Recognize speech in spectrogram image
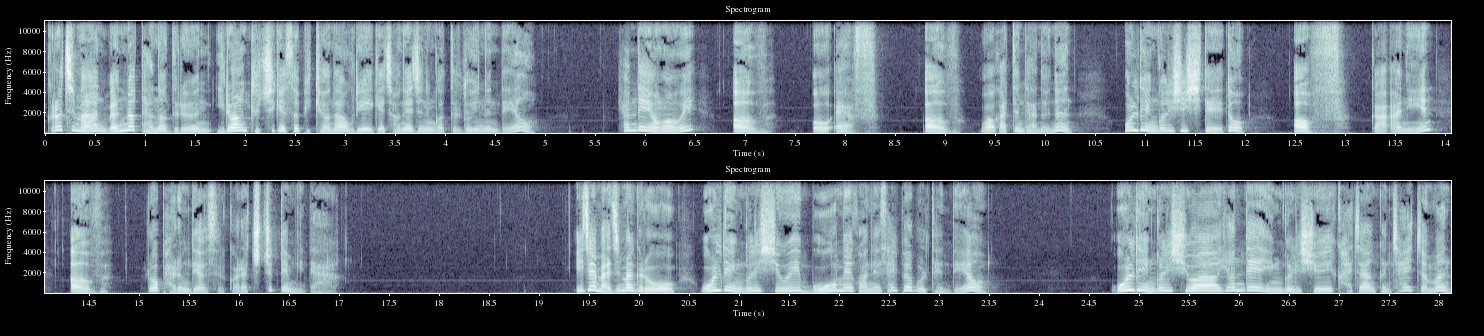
그렇지만 몇몇 단어들은 이러한 규칙에서 비켜나 우리에게 전해지는 것들도 있는데요. 현대 영어의 of, of, of와 같은 단어는 Old English 시대에도 of 가 아닌 of로 발음되었을 거라 추측됩니다. 이제 마지막으로 Old English의 모음에 관해 살펴볼 텐데요. Old English와 현대 English의 가장 큰 차이점은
